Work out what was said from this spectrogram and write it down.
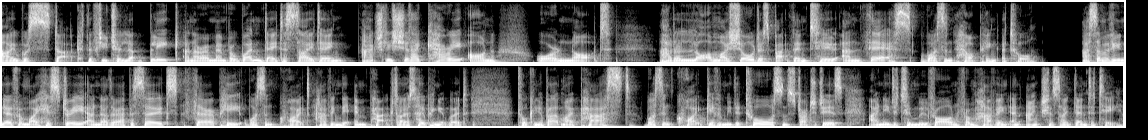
I was stuck. The future looked bleak, and I remember one day deciding actually, should I carry on or not? I had a lot on my shoulders back then, too, and this wasn't helping at all. As some of you know from my history and other episodes, therapy wasn't quite having the impact I was hoping it would. Talking about my past wasn't quite giving me the tools and strategies I needed to move on from having an anxious identity.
